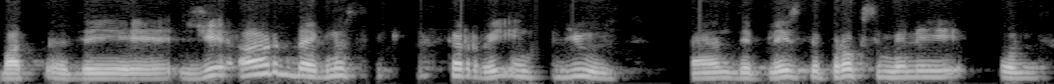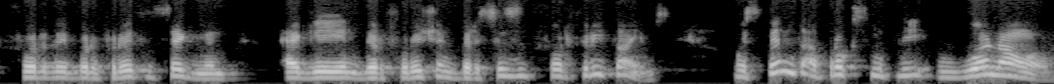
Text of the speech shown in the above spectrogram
but the JR diagnostic catheter reintroduced and placed proximally for the perforated segment. Again, perforation persisted for three times. We spent approximately one hour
